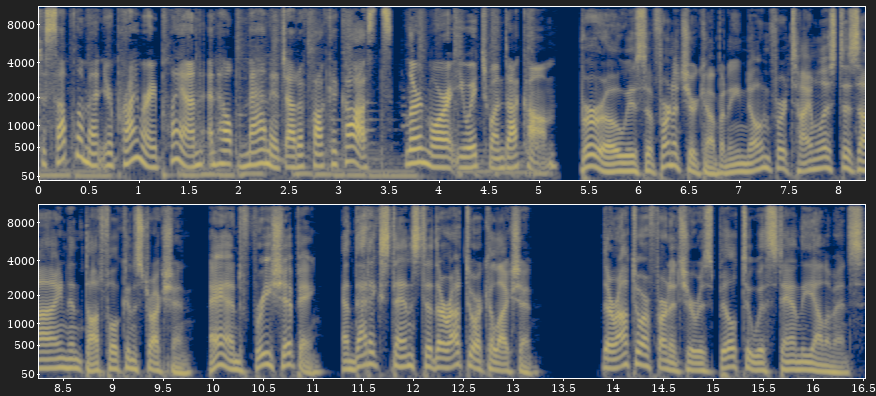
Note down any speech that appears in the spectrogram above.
to supplement your primary plan and help manage out of pocket costs. Learn more at uh1.com. Burrow is a furniture company known for timeless design and thoughtful construction, and free shipping, and that extends to their outdoor collection. Their outdoor furniture is built to withstand the elements,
